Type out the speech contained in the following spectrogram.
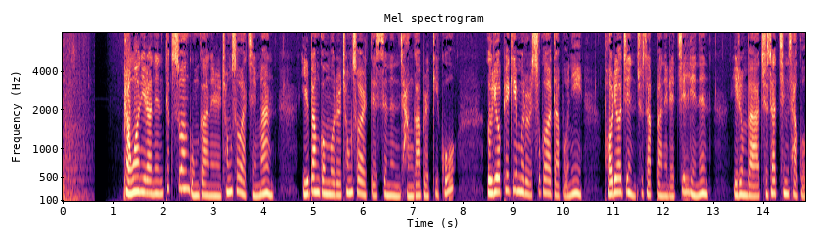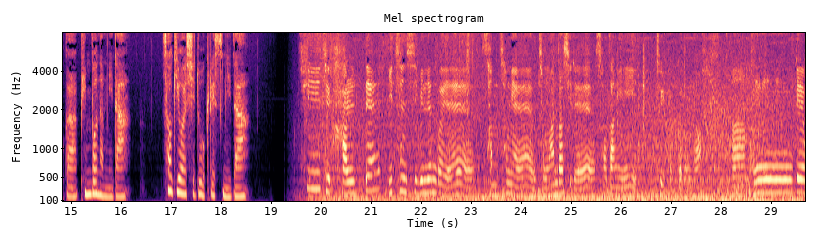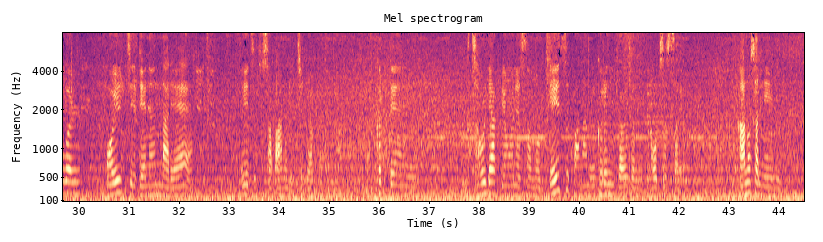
병원이라는 특수한 공간을 청소하지만 일반 건물을 청소할 때 쓰는 장갑을 끼고 의료 폐기물을 수거하다 보니 버려진 주사 바늘에 찔리는 이른바 주사침 사고가 빈번합니다. 서기화 씨도 그랬습니다. 취직할 때 2011년도에 삼청에 중환자실에 소장이 투입했거든요. 어, 9개월 5일째 되는 날에 에이즈 바늘을 찔렸거든요. 그땐 서울대학병원에서 뭐 에이즈 관한 그런 교육은 없었어요. 간호사님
